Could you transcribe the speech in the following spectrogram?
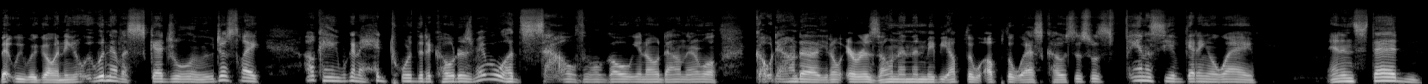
that we would go and, you know, we wouldn't have a schedule and we were just like, okay, we're going to head toward the Dakotas. Maybe we'll head south and we'll go, you know, down there. We'll go down to, you know, Arizona and then maybe up the, up the West coast. This was fantasy of getting away. And instead,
